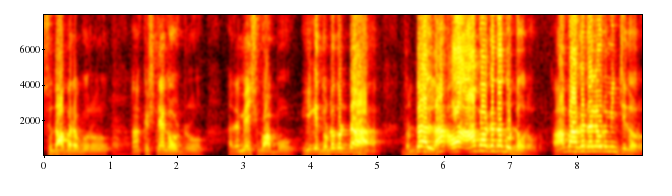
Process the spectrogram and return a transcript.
ಸುಧಾಬರ ಗುರು ಆ, ಕೃಷ್ಣೇಗೌಡರು ರಮೇಶ್ ಬಾಬು ಹೀಗೆ ದೊಡ್ಡ ದೊಡ್ಡ ದೊಡ್ಡ ಅಲ್ಲ ಆ ಭಾಗದ ದೊಡ್ಡವರು ಅವರು. ಆ ಭಾಗದಲ್ಲಿ ಅವರು ಮಿಂಚಿದವರು.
